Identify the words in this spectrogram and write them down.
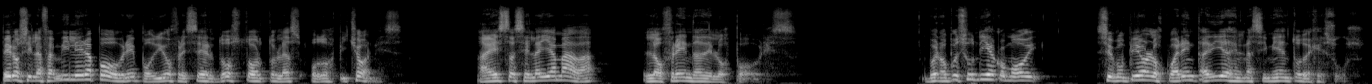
Pero si la familia era pobre, podía ofrecer dos tórtolas o dos pichones. A esta se la llamaba la ofrenda de los pobres. Bueno, pues un día como hoy, se cumplieron los 40 días del nacimiento de Jesús.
